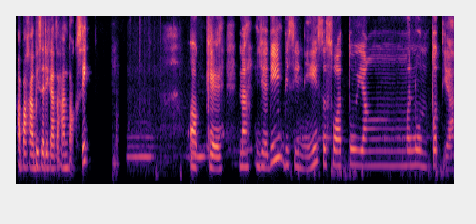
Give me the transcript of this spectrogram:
Apakah bisa dikatakan toksik?" Oke. Nah, jadi di sini sesuatu yang menuntut ya,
